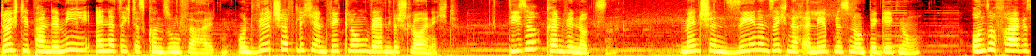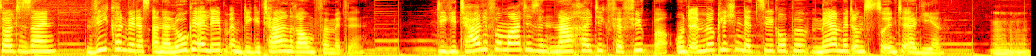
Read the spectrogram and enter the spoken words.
Durch die Pandemie ändert sich das Konsumverhalten und wirtschaftliche Entwicklungen werden beschleunigt. Diese können wir nutzen. Menschen sehnen sich nach Erlebnissen und Begegnungen. Unsere Frage sollte sein, wie können wir das analoge Erleben im digitalen Raum vermitteln? Digitale Formate sind nachhaltig verfügbar und ermöglichen der Zielgruppe, mehr mit uns zu interagieren. Mhm.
